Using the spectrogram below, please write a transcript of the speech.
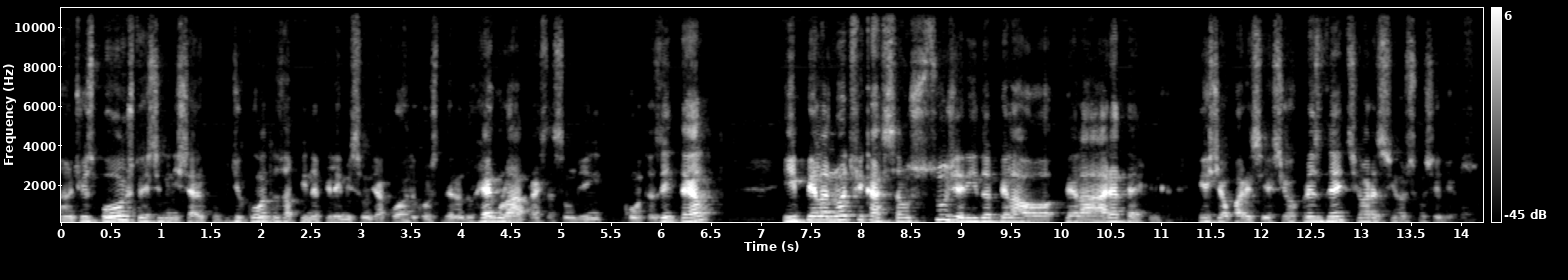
Ante o exposto, este Ministério Público de Contas opina pela emissão de acordo considerando regular a prestação de contas em tela e pela notificação sugerida pela, pela área técnica. Este é o parecer, senhor presidente, senhoras e senhores conselheiros.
